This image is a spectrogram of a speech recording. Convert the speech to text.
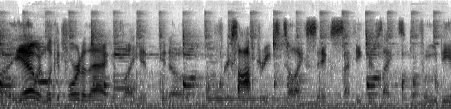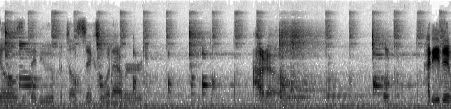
but yeah, we're looking forward to that because like it, you know, free soft drinks until like six. I think there's like some food deals that they do up until six or whatever. I don't know. I need to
